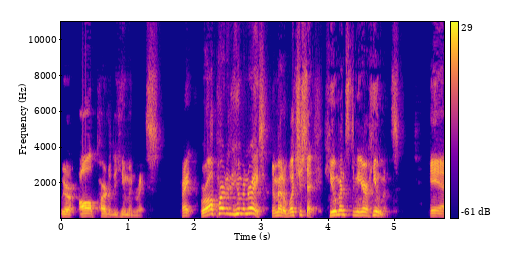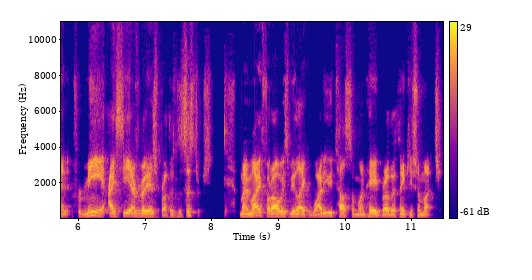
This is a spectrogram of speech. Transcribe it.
we're all part of the human race, right? We're all part of the human race, no matter what you say. Humans to me are humans. And for me, I see everybody as brothers and sisters. My wife would always be like, Why do you tell someone, hey, brother, thank you so much?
